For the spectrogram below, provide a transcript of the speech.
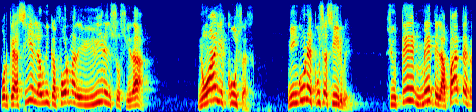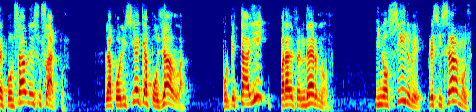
porque así es la única forma de vivir en sociedad. No hay excusas, ninguna excusa sirve. Si usted mete la pata, es responsable de sus actos. La policía hay que apoyarla, porque está ahí para defendernos. Y nos sirve, precisamos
